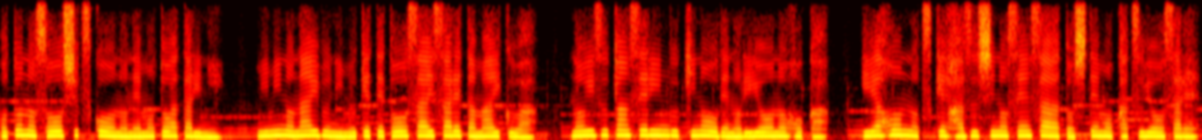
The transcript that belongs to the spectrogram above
音の送出口の根元あたりに、耳の内部に向けて搭載されたマイクは、ノイズキャンセリング機能での利用のほか、イヤホンの付け外しのセンサーとしても活用され、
